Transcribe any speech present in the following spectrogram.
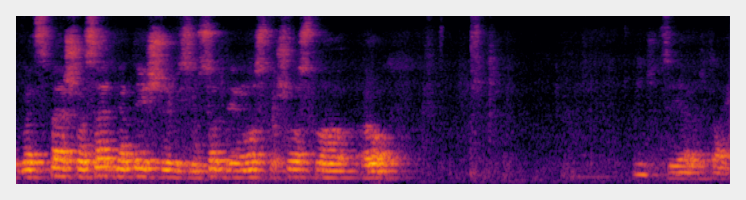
21 серпня 1896 року. Це я вертаю.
